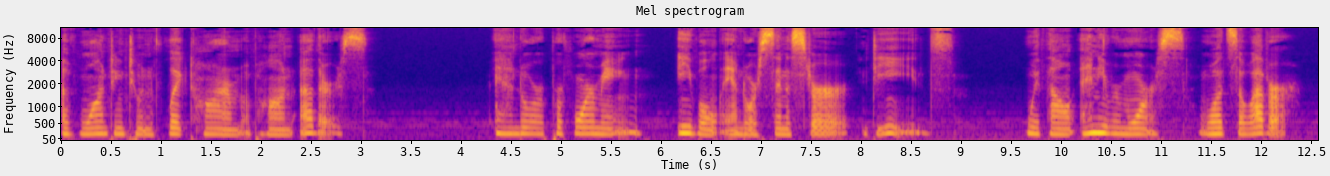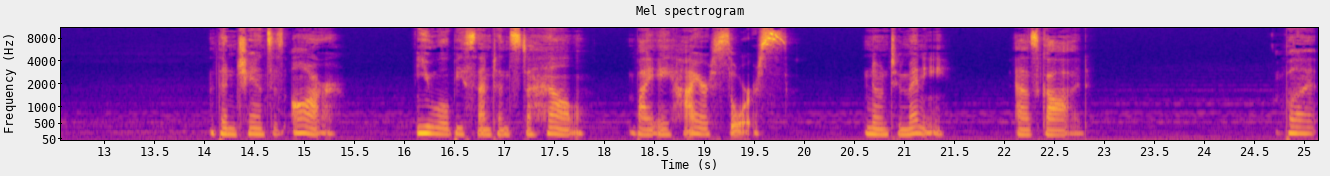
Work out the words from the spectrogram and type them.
of wanting to inflict harm upon others and or performing evil and or sinister deeds without any remorse whatsoever, then chances are you will be sentenced to hell by a higher source, known to many as God. But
